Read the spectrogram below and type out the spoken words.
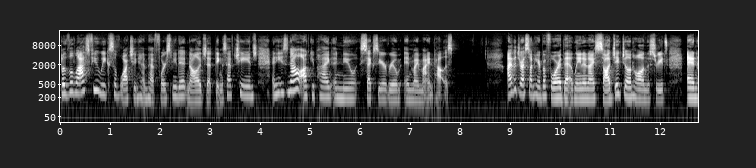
But the last few weeks of watching him have forced me to acknowledge that things have changed, and he's now occupying a new, sexier room in my mind palace. I've addressed on here before that Elena and I saw Jake Gyllenhaal on the streets, and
